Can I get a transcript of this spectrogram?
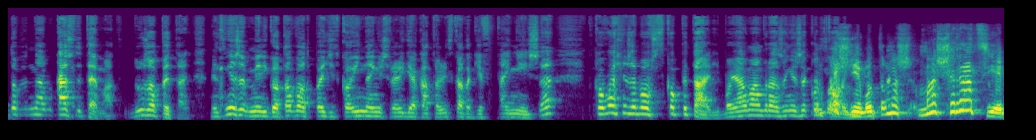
do, na każdy temat, dużo pytań. Więc nie, żeby mieli gotowe odpowiedzi tylko inne niż religia katolicka, takie fajniejsze, tylko właśnie, żeby o wszystko pytali, bo ja mam wrażenie, że no Właśnie, bo to masz, masz rację,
